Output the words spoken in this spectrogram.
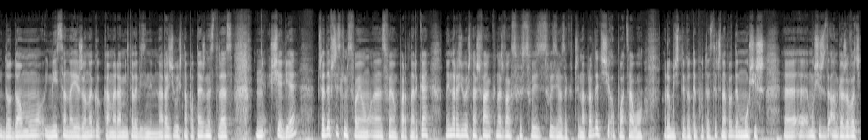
do domu i miejsca najeżonego kamerami telewizyjnymi, naraziłeś na potężny stres mm, siebie, przede wszystkim swoją, e, swoją partnerkę, no i naraziłeś na szwank, na szwank swój, swój związek. Czy naprawdę ci się opłacało robić tego typu testy? Czy naprawdę musisz, e, e musisz zaangażować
